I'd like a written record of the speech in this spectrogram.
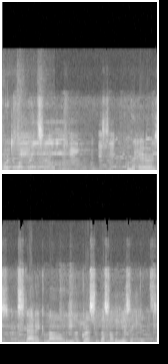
for it to walk by itself. When the air is static, loud, and aggressive. That's how the music gets.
